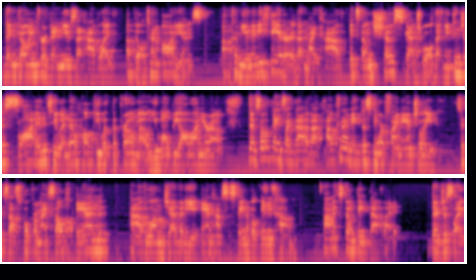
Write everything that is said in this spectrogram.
than going for venues that have like a built in audience, a community theater that might have its own show schedule that you can just slot into and they'll help you with the promo. You won't be all on your own. There's little things like that about how can I make this more financially successful for myself and have longevity and have sustainable income. Comics don't think that way. They're just like,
